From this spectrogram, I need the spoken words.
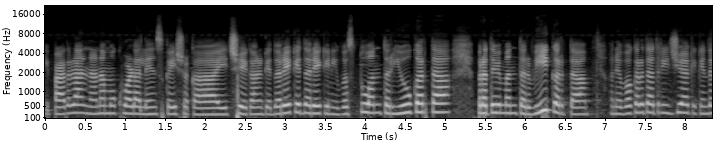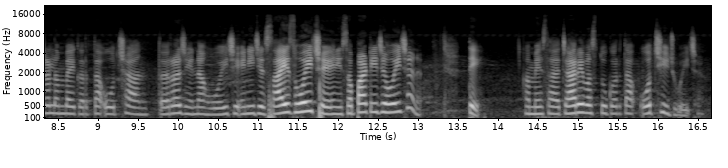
એ પાતળા નાના મુખવાળા લેન્સ કહી શકાય છે. કારણ કે દરેકે દરેક એની વસ્તુ અંતર યુ કરતાં, પ્રતિબિંબ અંતર વી કરતાં અને વક્રતા ત્રિજ્યા કે કેન્દ્ર લંબાઈ કરતાં ઓછા અંતર જ એના હોય છે. એની જે સાઇઝ હોય છે, એની સપાટી જે હોય છે ને, તે હંમેશા ચારે વસ્તુ કરતાં ઓછી જ હોય છે.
